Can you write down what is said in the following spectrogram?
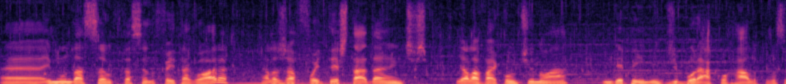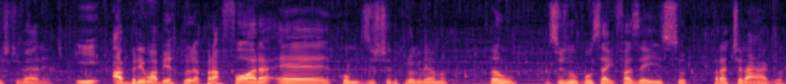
é, inundação que está sendo feita agora, ela já foi testada antes. E ela vai continuar, independente de buraco ou ralo que vocês tiverem. E abrir uma abertura para fora é como desistir do programa. Então vocês não conseguem fazer isso para tirar água.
